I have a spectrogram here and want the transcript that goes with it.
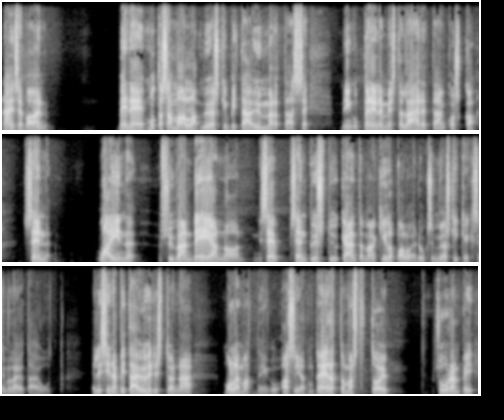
Näin se vain menee, mutta samalla myöskin pitää ymmärtää se, niin kuin perinne, mistä lähdetään, koska sen lain syvän DNAn, niin se, sen pystyy kääntämään kilpailueduksi myöskin keksimällä jotain uutta. Eli siinä pitää yhdistyä nämä molemmat niin kuin, asiat. Mutta ehdottomasti toi suurempi,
